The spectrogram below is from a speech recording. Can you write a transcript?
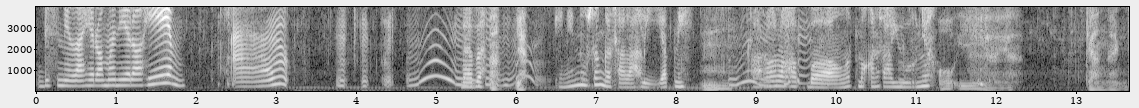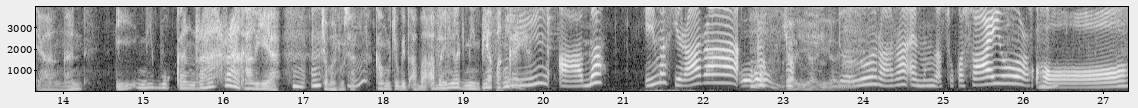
Bismillahirrahmanirrahim. Am. Mm, mm, mm, mm. Baba, Ah, ya. ini Nusa nggak salah lihat nih. Hmm. Rara lahap banget makan sayurnya. Oh iya ya. Jangan-jangan ini bukan Rara kali ya. Coba Nusa, kamu cubit Abah. Abah ini lagi mimpi apa enggak ya? Ih, Abah, ini masih Rara. Oh iya iya iya. iya. Dulu Rara emang gak suka sayur. Oh,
